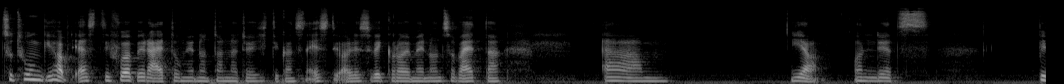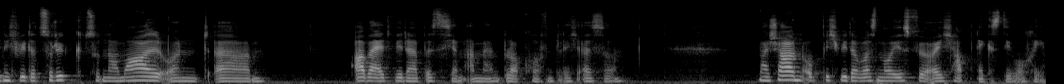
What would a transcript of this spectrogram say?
zu tun gehabt. Erst die Vorbereitungen und dann natürlich die ganzen Äste alles wegräumen und so weiter. Ähm, ja, und jetzt bin ich wieder zurück zu normal und ähm, arbeite wieder ein bisschen an meinem Blog hoffentlich. Also mal schauen, ob ich wieder was Neues für euch habe nächste Woche.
